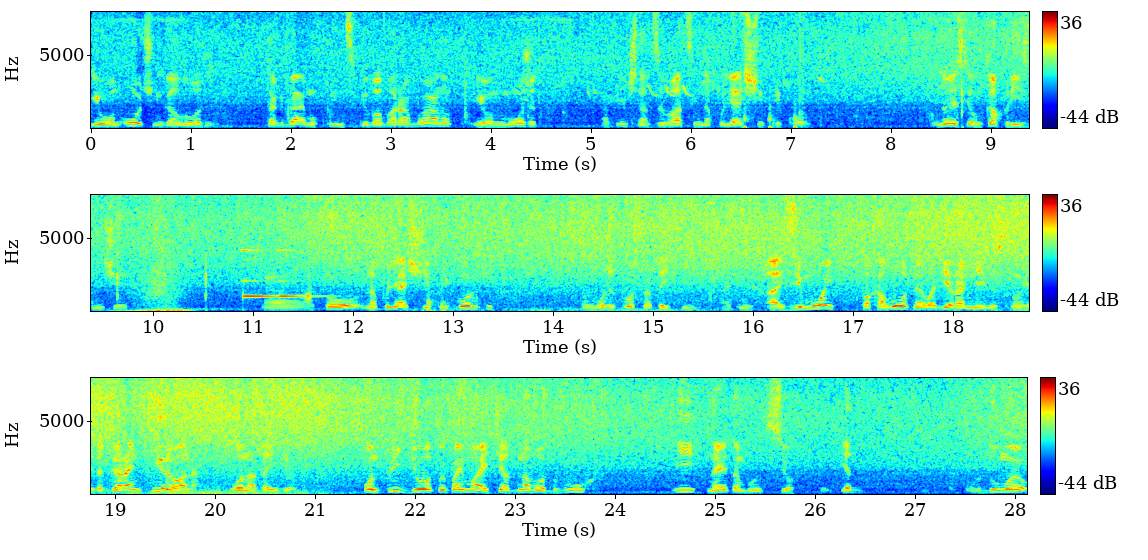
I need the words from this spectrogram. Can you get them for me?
и он очень голодный, тогда ему в принципе по барабану, и он может отлично отзываться и на пылящие прикормки. Но если он капризничает, э, то на пылящие прикормки он может просто отойти от них. А зимой по холодной воде ранней весной это гарантированно он отойдет. Он придет, вы поймаете одного-двух, и на этом будет все. Я думаю,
